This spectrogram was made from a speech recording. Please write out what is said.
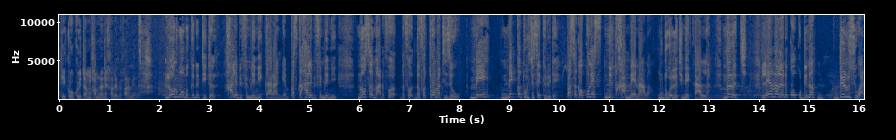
te kooku itam xam na ne xale bi xàmmee na loolu moo ma gën a tiital xale bi fi mu ne nii kaaraangeem parce que xale bi fi mu ne nii non seulement dafa dafa dafa traumatisé wu mais nekkatul ci sécurité parce que ku ne nit xàmmee naa la mu dugal la ci néeg taal la nga rëcc. Leer na la ne kooku dina dellu si waat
